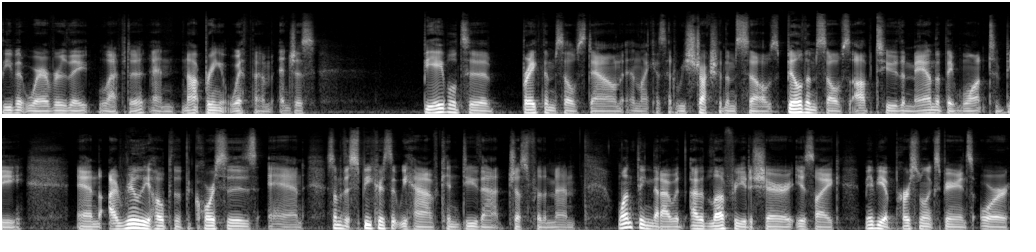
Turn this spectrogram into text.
leave it wherever they left it and not bring it with them and just be able to break themselves down and like i said restructure themselves build themselves up to the man that they want to be and i really hope that the courses and some of the speakers that we have can do that just for the men one thing that i would i would love for you to share is like maybe a personal experience or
